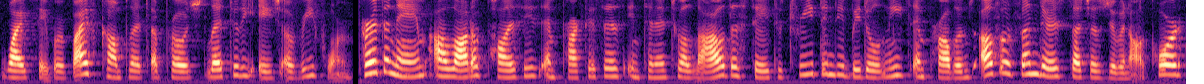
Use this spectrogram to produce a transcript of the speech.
white save or survive complex approach led to the age of reform. Per the name, a lot of policies and practices intended to allow the state to treat the individual needs and problems of offenders such as juvenile court,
